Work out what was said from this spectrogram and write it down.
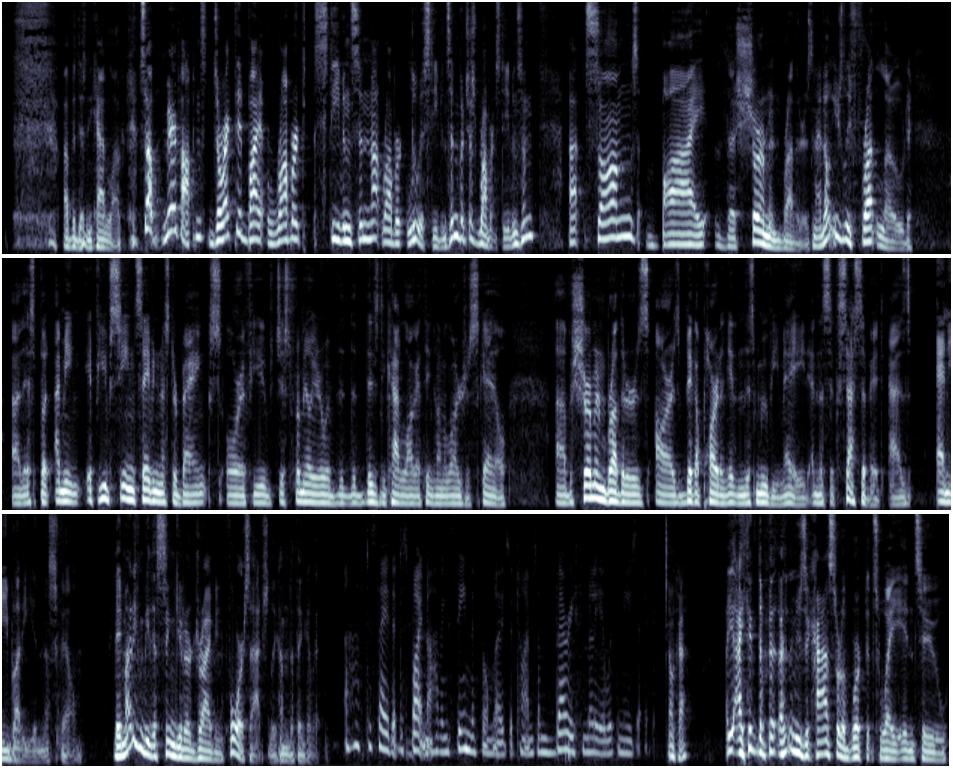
of the Disney catalog. So Mary Poppins, directed by Robert Stevenson, not Robert Louis Stevenson, but just Robert Stevenson. Uh, songs by the Sherman Brothers, and I don't usually front load uh, this, but I mean, if you've seen Saving Mr. Banks, or if you've just familiar with the, the Disney catalog, I think on a larger scale, uh, the Sherman Brothers are as big a part in getting this movie made and the success of it as anybody in this film. They might even be the singular driving force, actually, come to think of it. I have to say that despite not having seen the film loads of times, I'm very familiar with the music. Okay. Yeah, I think the I think the music has sort of worked its way into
